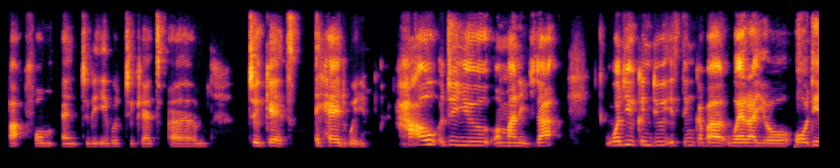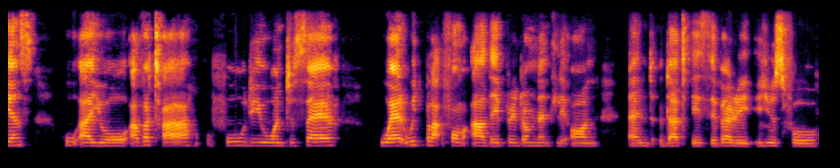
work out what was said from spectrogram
platform and to be able to get um, to get a headway. How do you manage that? What you can do is think about where are your audience, who are your avatar, who do you want to serve, where which platform are they predominantly on, and that is a very useful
